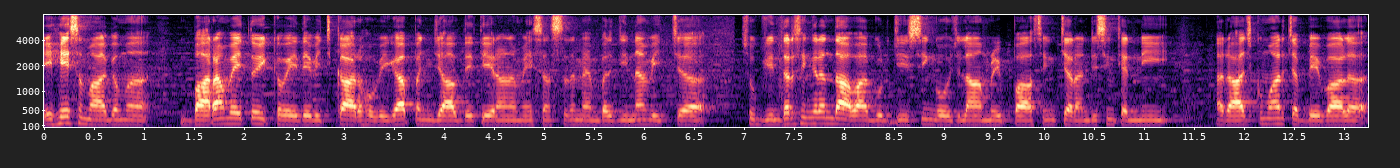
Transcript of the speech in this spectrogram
ਇਹ ਸਮਾਗਮ 12 ਵਜੇ ਤੋਂ 1 ਵਜੇ ਦੇ ਵਿਚਕਾਰ ਹੋਵੇਗਾ। ਪੰਜਾਬ ਦੇ 13 ਨਵੇਂ ਸੰਸਦ ਮੈਂਬਰ, ਜਿਨ੍ਹਾਂ ਵਿੱਚ ਸੁਖਜਿੰਦਰ ਸਿੰਘ ਰੰਧਾਵਾ, ਗੁਰਜੀਤ ਸਿੰਘ ਔਜਲਾ ਅਮਰਿਤਪਾਲ ਸਿੰਘ, ਚਰਨਜੀਤ ਸਿੰਘ ਚੰਨੀ ਰਾਜਕੁਮਾਰ ਚੱਬੇਵਾਲ,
